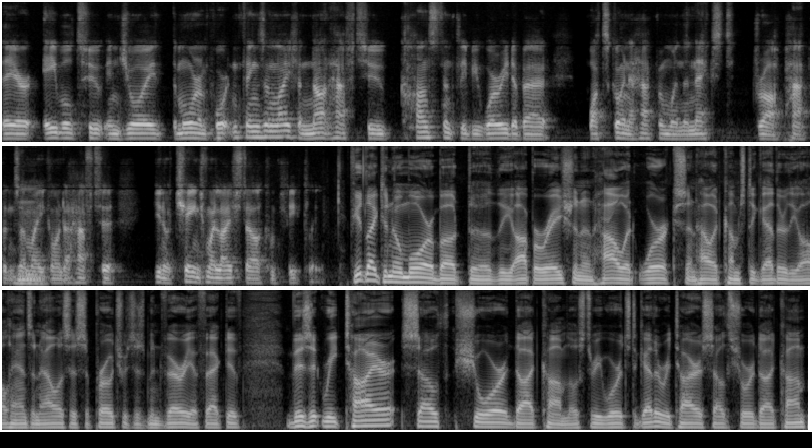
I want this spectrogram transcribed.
they are able to enjoy the more important things in life and not have to constantly be worried about what's going to happen when the next drop happens. Mm. Am I mm. going to have to, you know, change my lifestyle completely? If you'd like to know more about uh, the operation and how it works and how it comes together, the all hands analysis approach, which has been very effective, visit retiresouthshore.com. Those three words together, retiresouthshore.com.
